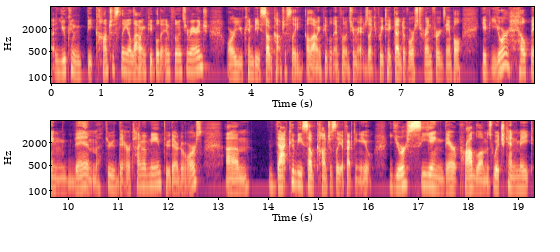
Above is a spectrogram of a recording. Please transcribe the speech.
uh, you can be consciously allowing people to influence your marriage, or you can be subconsciously allowing people to influence your marriage. Like if we take that divorced friend for example, if you're helping them through their time of need, through their divorce, um, that could be subconsciously affecting you. You're seeing their problems, which can make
